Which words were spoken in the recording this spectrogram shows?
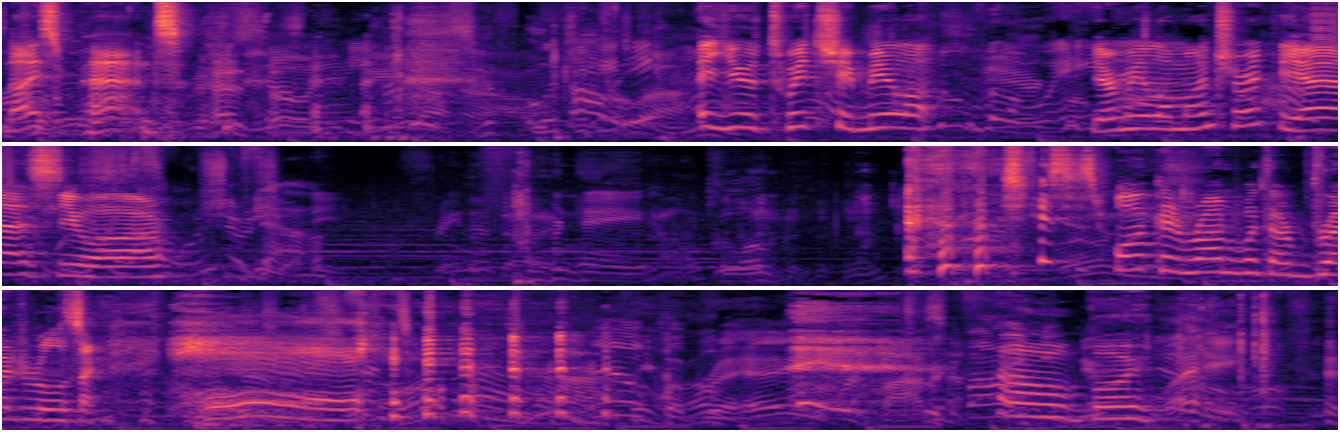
nice pants. You twitchy Mila? You're Mila Munchrit? Yes, you are. She's just walking around with her bread rolls like, hey. Oh, oh boy.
